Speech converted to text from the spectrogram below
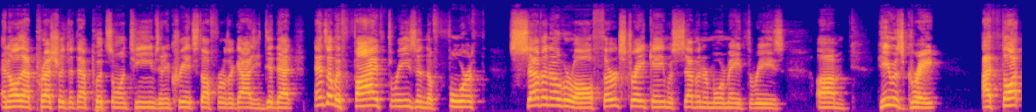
and all that pressure that that puts on teams and it creates stuff for other guys. He did that. Ends up with five threes in the fourth, seven overall, third straight game with seven or more made threes. Um, he was great. I thought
